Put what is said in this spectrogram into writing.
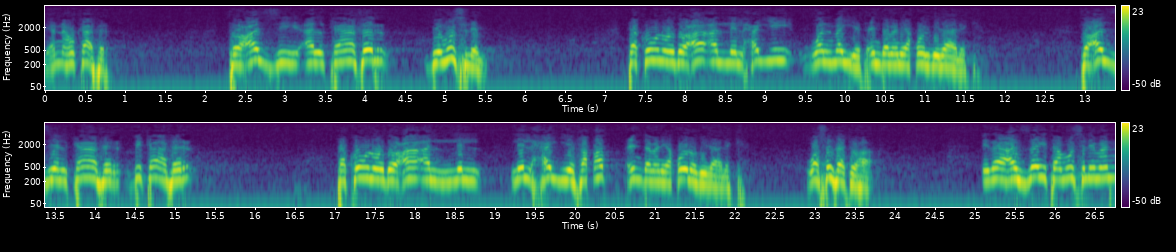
لأنه كافر. تعزي الكافر بمسلم. تكون دعاء للحي والميت عند من يقول بذلك. تعزي الكافر بكافر. تكون دعاء لل للحي فقط عند من يقول بذلك. وصفتها. إذا عزيت مسلما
